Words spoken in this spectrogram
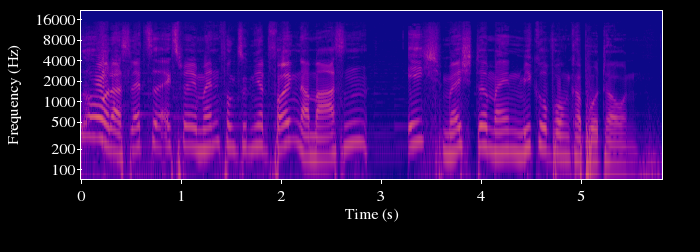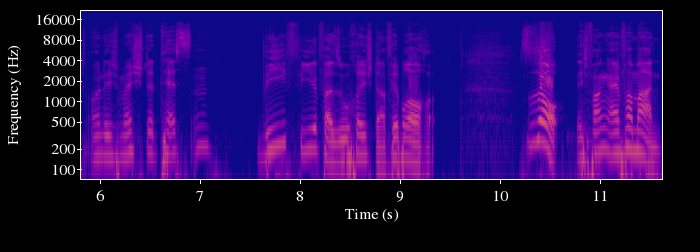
So, das letzte Experiment funktioniert folgendermaßen. Ich möchte mein Mikrofon kaputt hauen. Und ich möchte testen, wie viel Versuche ich dafür brauche. So, ich fange einfach mal an.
